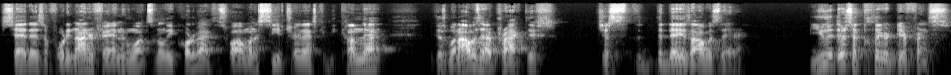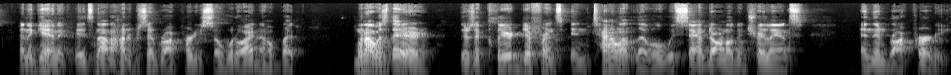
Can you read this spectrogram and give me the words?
said as a 49er fan who wants an elite quarterback, that's why I want to see if Trey Lance can become that. Because when I was at practice, just the, the days I was there, you there's a clear difference. And again, it, it's not 100% Brock Purdy, so what do I know? But when I was there, there's a clear difference in talent level with Sam Darnold and Trey Lance, and then Brock Purdy.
